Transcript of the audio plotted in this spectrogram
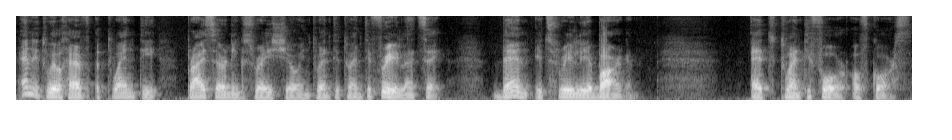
and it will have a 20 price earnings ratio in 2023, let's say. Then it's really a bargain. At 24, of course.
